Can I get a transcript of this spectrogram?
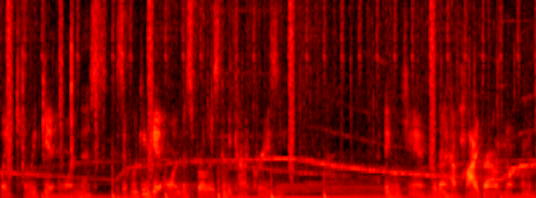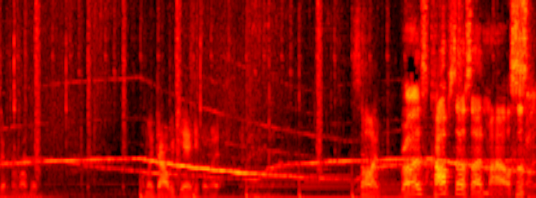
Wait, can we get on this? Because if we can get on this, bro, it's gonna be kind of crazy. I think we can. We're gonna have high ground on- on a different level. Oh my god, we can't get on it. Son, Bro, it's cops outside my house.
